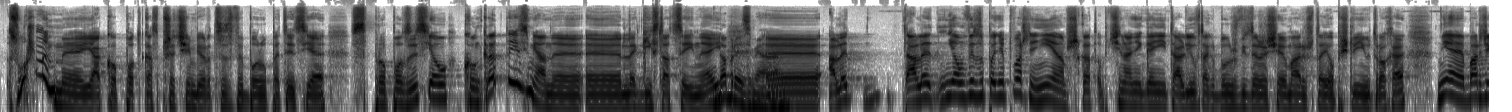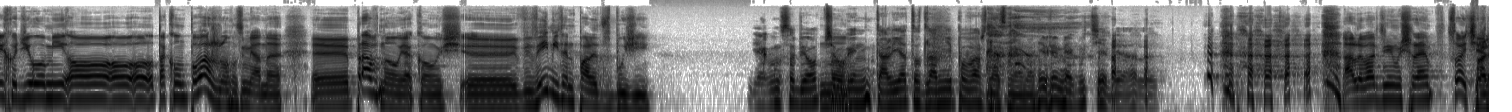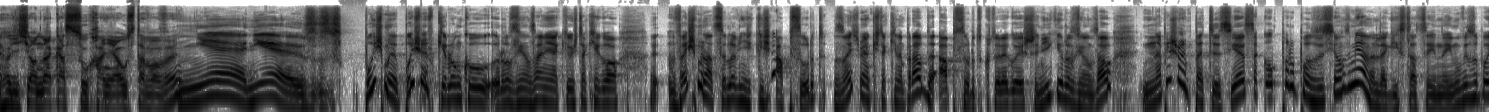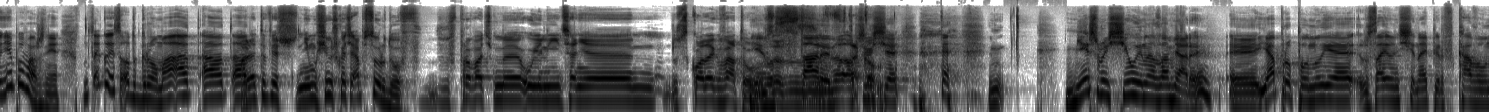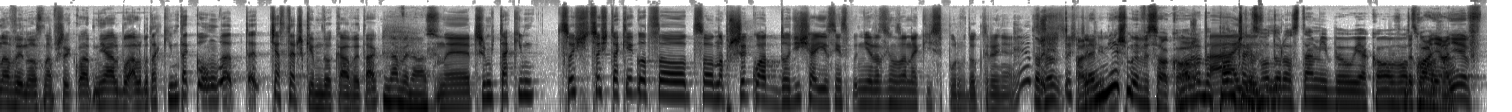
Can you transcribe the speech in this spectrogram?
złóżmy my jako podcast przedsiębiorcy z wyboru petycję z propozycją konkretnej zmiany e, legislacyjnej. Dobrej zmiany. E, ale, ale nie mówię zupełnie poważnie, nie na przykład obcinanie genitaliów, tak, bo już widzę, że się Mariusz tutaj obślinił trochę. Nie, bardziej chodziło mi o, o, o taką poważną zmianę, prawną jakąś. Wyjmij ten palec z buzi. Jakbym sobie obciął no. genitalia, to dla mnie poważna zmiana. Nie wiem jak u ciebie, ale... ale bardziej myślałem, słuchajcie... Ale chodzi ci o nakaz słuchania ustawowy? Nie, nie. Z, pójdźmy, pójdźmy w kierunku rozwiązania jakiegoś takiego, weźmy na celownik jakiś absurd, znajdźmy jakiś taki naprawdę absurd, którego jeszcze nikt nie rozwiązał i napiszmy petycję z taką propozycją zmiany legislacyjnej. Mówię zupełnie poważnie. Do tego jest od groma, a, a, a... Ale to wiesz, nie musimy szukać absurdów. Wprowadźmy ujednolicenie składek VAT-u. Nie, no, stary, no oczywiście... Mierzmy siły na zamiary. Y, ja proponuję zająć się najpierw kawą na wynos na przykład, nie? Albo, albo takim taką e, ciasteczkiem do kawy, tak? Na wynos. Y, czymś takim, coś, coś takiego, co, co na przykład do dzisiaj jest nierozwiązany jakiś spór w doktrynie, nie? Coś, coś ale takiego. mierzmy wysoko. Może by pączek z wodorostami był jako owoc Dokładnie, a nie w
